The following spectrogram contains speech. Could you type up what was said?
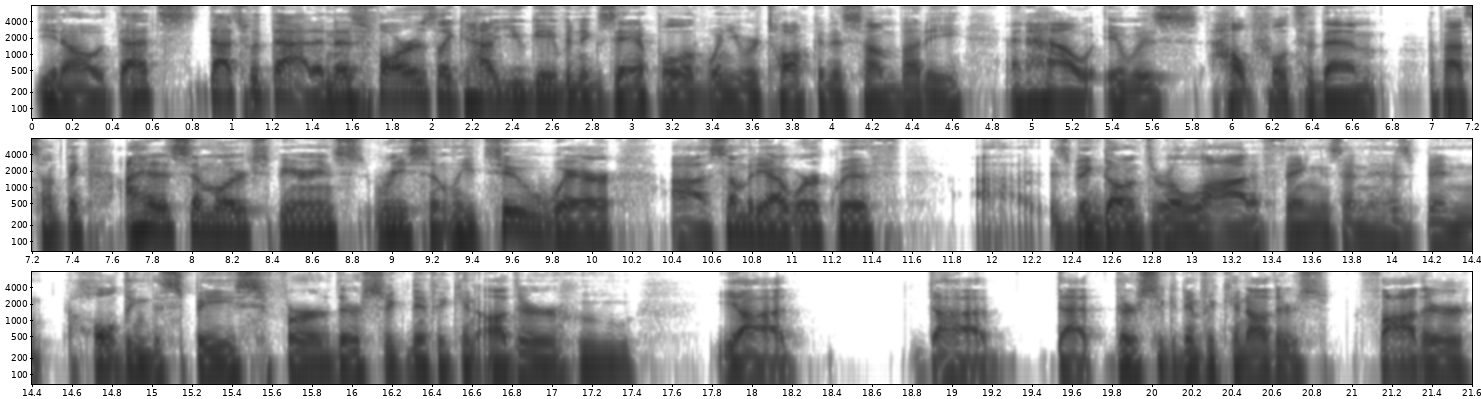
you know, that's that's with that. And as far as like how you gave an example of when you were talking to somebody and how it was helpful to them about something, I had a similar experience recently too, where uh, somebody I work with uh, has been going through a lot of things and has been holding the space for their significant other who, yeah, uh, that their significant other's father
